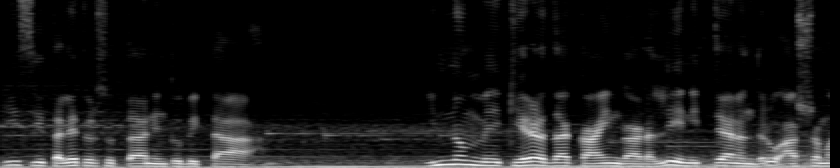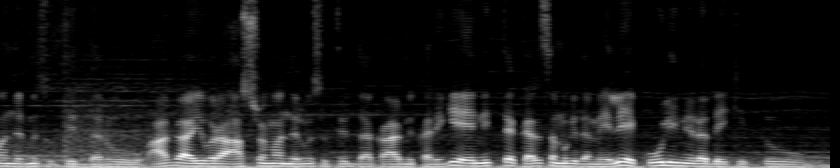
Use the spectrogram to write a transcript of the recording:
ಟಿ ಸಿ ತಲೆ ತುರಿಸುತ್ತಾ ನಿಂತು ಬಿಟ್ಟ. ಇನ್ನೊಮ್ಮೆ ಕೇರಳದ ಕಾಯಿಂಗಾಡಲ್ಲಿ ನಿತ್ಯಾನಂದರು ಆಶ್ರಮ ನಿರ್ಮಿಸುತ್ತಿದ್ದರು. ಆಗ ಇವರ ಆಶ್ರಮ ನಿರ್ಮಿಸುತ್ತಿದ್ದ ಕಾರ್ಮಿಕರಿಗೆ ನಿತ್ಯ ಕೆಲಸ ಮುಗಿದ ಮೇಲೆ ಕೂಲಿ ನೀಡಬೇಕಿತ್ತು.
